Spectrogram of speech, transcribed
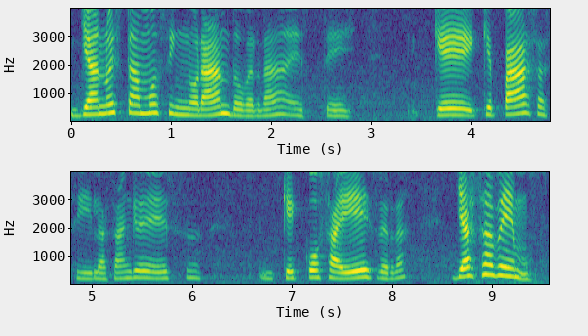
ya no estamos ignorando, ¿verdad? Este, ¿qué, qué pasa si la sangre es, qué cosa es, ¿verdad? Ya sabemos,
